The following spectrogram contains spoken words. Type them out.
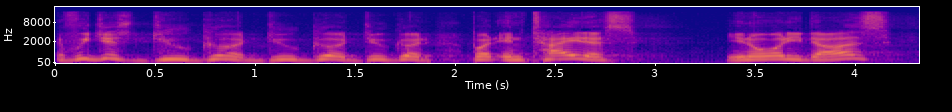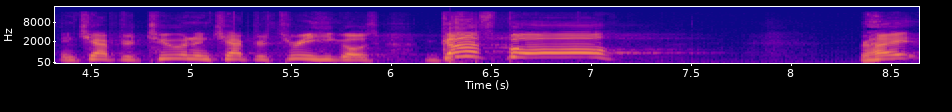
If we just do good, do good, do good. But in Titus, you know what he does? In chapter 2 and in chapter 3, he goes, Gospel! Right?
